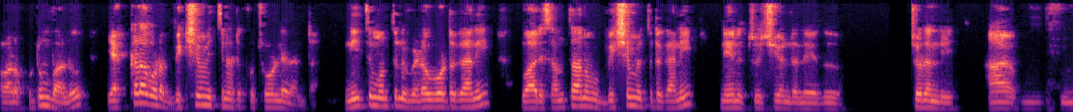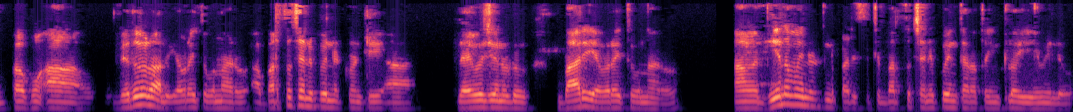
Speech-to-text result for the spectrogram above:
వాళ్ళ కుటుంబాలు ఎక్కడ కూడా భిక్షం ఇచ్చినట్టు చూడలేదంట. నీతి మంత్రులు విడవోట కానీ వారి సంతానము భిక్షమెత్తుట కానీ నేను చూచి ఉండలేదు. చూడండి ఆ పాపం ఆ విధవరాలు ఎవరైతే ఉన్నారో ఆ భర్త చనిపోయినటువంటి ఆ దైవజనుడు భార్య ఎవరైతే ఉన్నారో ఆమె దీనమైనటువంటి పరిస్థితి భర్త చనిపోయిన తర్వాత ఇంట్లో ఏమీ లేవు.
